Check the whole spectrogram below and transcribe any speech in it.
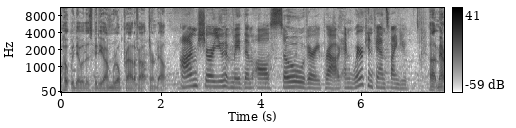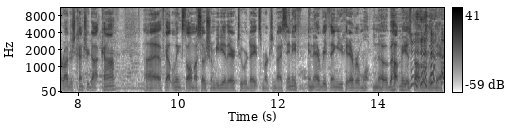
hope we did with this video. I'm real proud of how it turned out. I'm sure you have made them all so very proud. And where can fans find you? Uh, MattRogersCountry.com. Uh, I've got links to all my social media there, tour dates, merchandise, any and everything you could ever want to know about me is probably there.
